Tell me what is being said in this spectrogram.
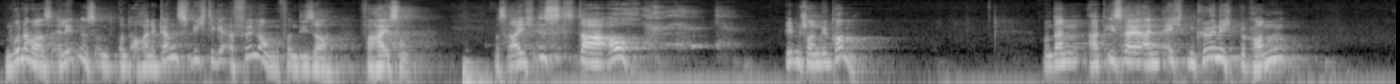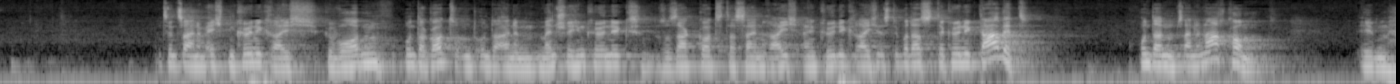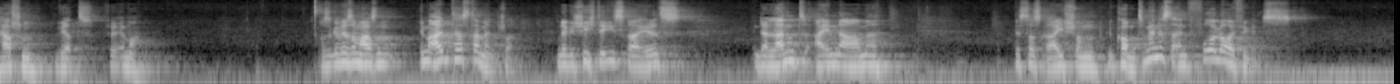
ein wunderbares Erlebnis und, und auch eine ganz wichtige Erfüllung von dieser Verheißung. Das Reich ist da auch eben schon gekommen. Und dann hat Israel einen echten König bekommen und sind zu einem echten Königreich geworden unter Gott und unter einem menschlichen König. So sagt Gott, dass sein Reich ein Königreich ist, über das der König David und dann seine Nachkommen eben herrschen wird für immer. Also gewissermaßen im Alten Testament schon. in der Geschichte Israels, in der Landeinnahme ist das Reich schon gekommen. Zumindest ein vorläufiges,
